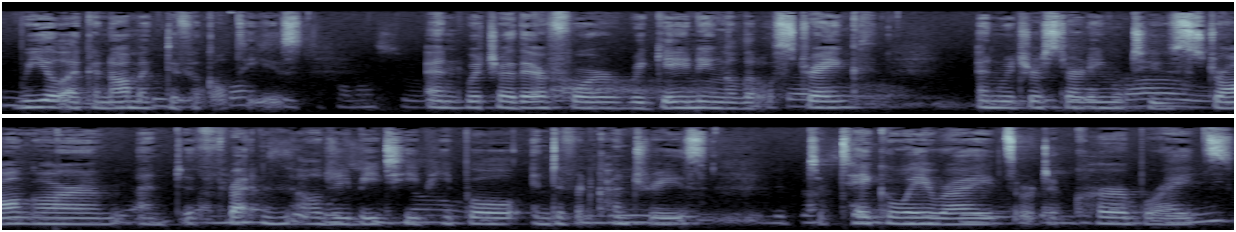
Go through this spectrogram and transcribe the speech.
real economic difficulties, and which are therefore regaining a little strength, and which are starting to strong arm and to threaten LGBT people in different countries to take away rights or to curb rights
